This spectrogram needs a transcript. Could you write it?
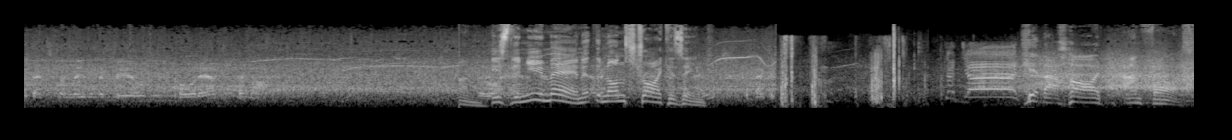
The batsman leaving the field, called out for nine. Is the new man at the non-strikers end. Hit that hard and fast.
